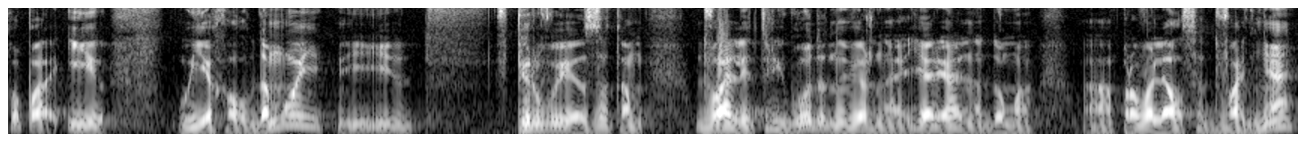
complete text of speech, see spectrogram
хопа, и уехал домой, и впервые за там два или три года, наверное, я реально дома провалялся два дня,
